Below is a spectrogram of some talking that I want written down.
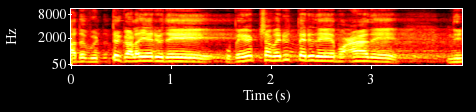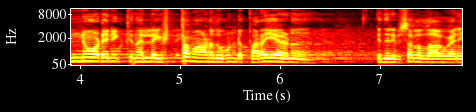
അത് വിട്ടുകളയരുതേ ഉപേക്ഷ വരുത്തരുതേ മഹാദേ. നിന്നോട് എനിക്ക് നല്ല ഇഷ്ടമാണതുകൊണ്ട് പറയാണ്. എന്ന് നബി സല്ലാഹു അലൈഹി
